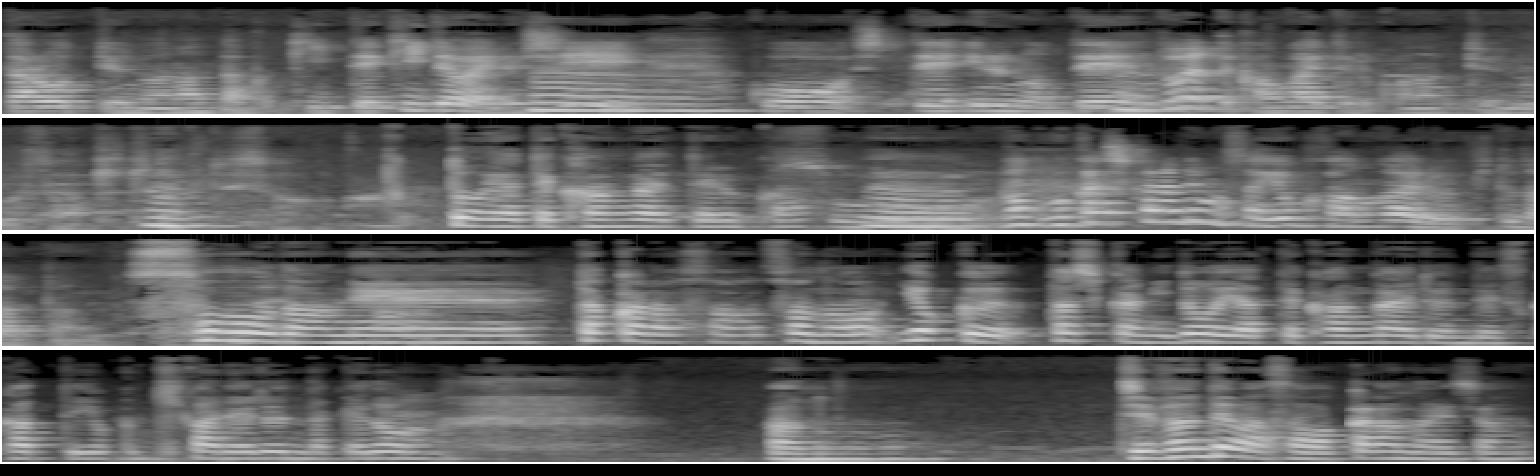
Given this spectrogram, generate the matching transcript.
だろうっていうのはなんとなく聞いて聞いてはいるし、うん。こう知っているので、うん。どうやって考えてるかなっていうのがさ聞きたくてさ、どうやって考えてるか。そう、うん。なんか昔からでもさよく考える人だったんですそうだね、だからさそのよく確かにどうやって考えるんですかってよく聞かれるんだけど、うん。あの自分ではさ分からないじゃん。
